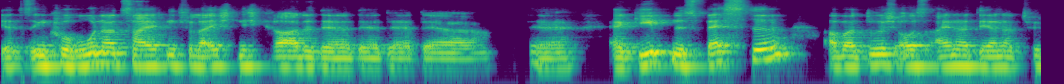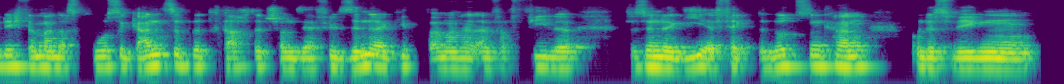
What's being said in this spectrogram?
Jetzt in Corona-Zeiten vielleicht nicht gerade der, der, der, der, der Ergebnisbeste, aber durchaus einer, der natürlich, wenn man das große Ganze betrachtet, schon sehr viel Sinn ergibt, weil man halt einfach viele Synergieeffekte nutzen kann. Und deswegen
